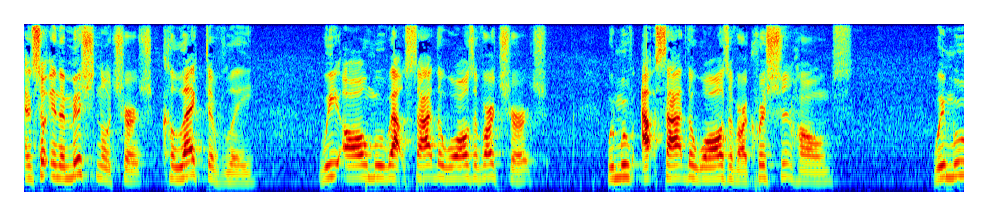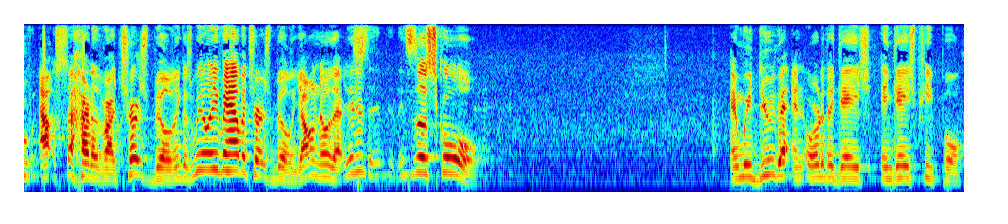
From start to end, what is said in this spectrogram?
And so in the missional church, collectively, we all move outside the walls of our church. We move outside the walls of our Christian homes we move outside of our church building because we don't even have a church building. Y'all know that. This is, this is a school. And we do that in order to engage, engage people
